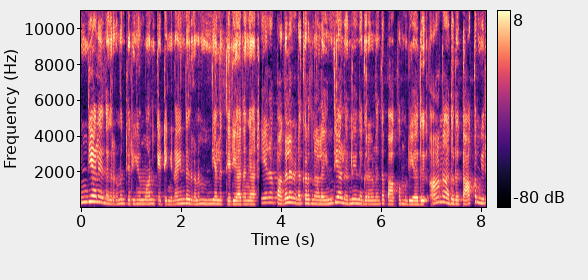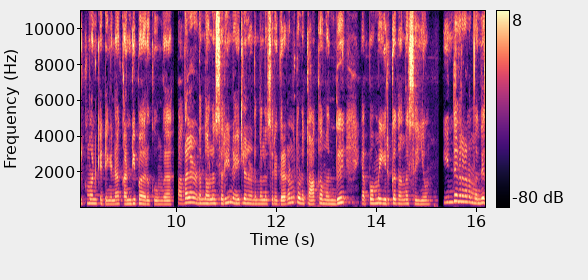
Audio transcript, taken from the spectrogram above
இந்தியாவில் இந்த கிரகணம் தெரியுமான்னு கேட்டிங்கன்னா இந்த கிரகணம் இந்தியாவில் தெரியாதுங்க. ஏன்னா பகலை நடக்கிறதுனால இந்தியாவிலேருந்து இந்த கிரகணத்தை பார்க்க முடியாது. ஆனால் அதோட தாக்கம் இருக்குமான்னு கேட்டிங்கன்னா கண்டிப்பாக இருக்குங்க. பகலை நடந்தாலும் சரி நைட்டில் நடந்தாலும் சரி கிரகணத்தோட தாக்கம் வந்து எப்போவுமே இருக்க தாங்க செய்யும். இந்த கிரகணம் வந்து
